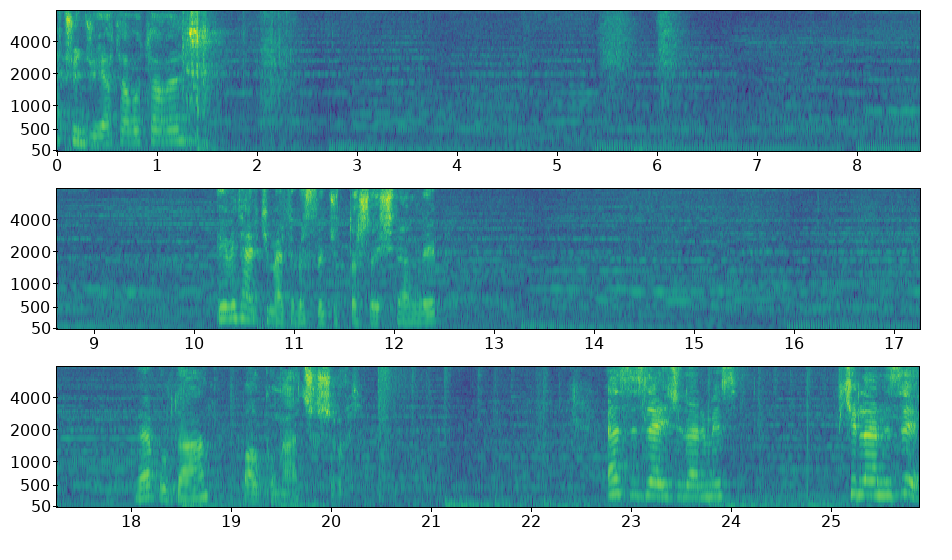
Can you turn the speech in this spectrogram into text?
üçüncü yataq otağı. Evin hər iki mərtəbəsi də cütdaşla işlənilib. Və buradan balkona çıxışı var. Əziz izləyicilərimiz, fikirlərinizi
